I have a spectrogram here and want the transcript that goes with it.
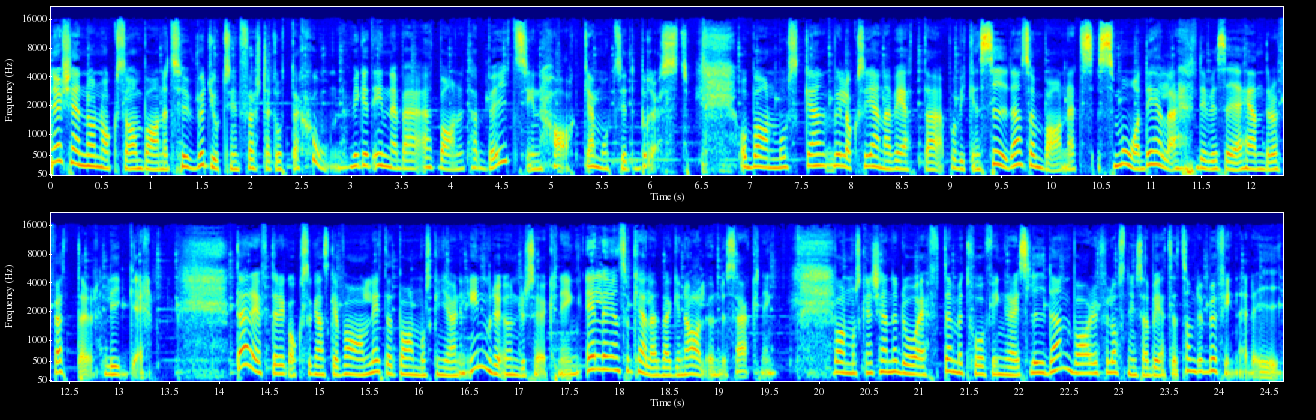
Nu känner hon också om barnets huvud gjort sin första rotation, vilket innebär att barnet har böjt sin haka mot sitt bröst. Och barnmorskan vill också gärna veta på vilken sida som barnets smådelar, det vill säga händer och fötter, ligger. Därefter är det också ganska vanligt att barnmorskan gör en inre undersökning eller en så kallad vaginalundersökning. Barnmorskan känner då efter med två fingrar i slidan var i förlossningsarbetet som du befinner dig i.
